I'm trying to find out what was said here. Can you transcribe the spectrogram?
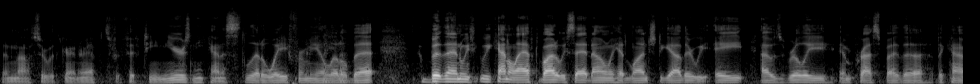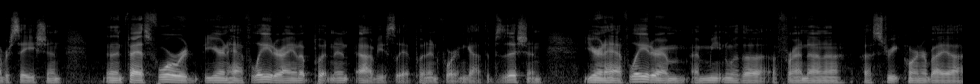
Been an officer with Grand Rapids for 15 years, and he kind of slid away from me a little bit. But then we, we kind of laughed about it. We sat down, we had lunch together, we ate. I was really impressed by the, the conversation. And then fast forward a year and a half later, I ended up putting in, obviously, I put in for it and got the position. A year and a half later, I'm, I'm meeting with a, a friend on a, a, street corner by a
